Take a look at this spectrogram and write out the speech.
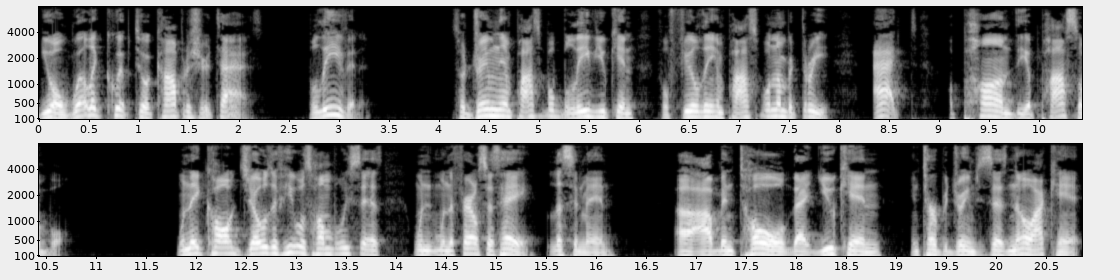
You are well equipped to accomplish your task. Believe in it. So dream the impossible. Believe you can fulfill the impossible. Number three, act upon the impossible. When they called Joseph, he was humble. He says, when when the Pharaoh says, "Hey, listen, man, uh, I've been told that you can interpret dreams," he says, "No, I can't,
